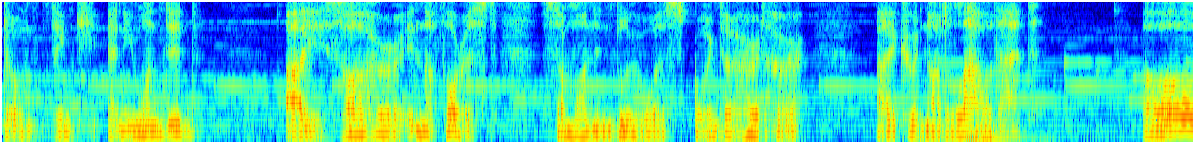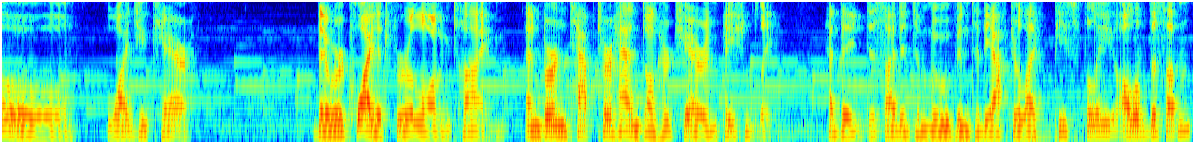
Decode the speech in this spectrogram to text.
don't think anyone did. I saw her in the forest. Someone in blue was going to hurt her. I could not allow that. Oh, why'd you care? They were quiet for a long time, and Byrne tapped her hand on her chair impatiently. Had they decided to move into the afterlife peacefully all of the sudden?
